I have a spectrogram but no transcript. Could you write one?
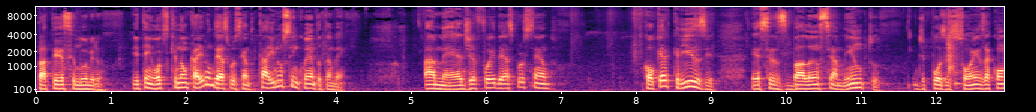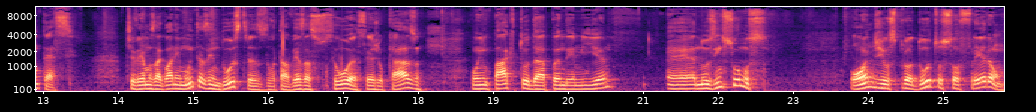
para ter esse número. E tem outros que não caíram 10%, caíram 50% também. A média foi 10%. Qualquer crise, esses balanceamento de posições acontece. Tivemos agora em muitas indústrias, ou talvez a sua seja o caso, o impacto da pandemia é, nos insumos onde os produtos sofreram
